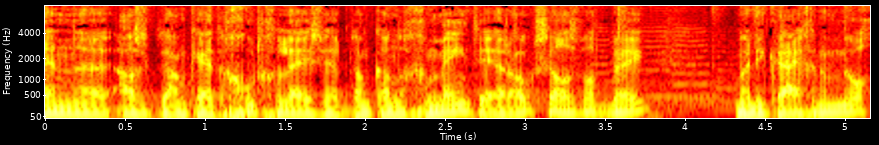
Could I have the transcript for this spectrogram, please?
En eh, als ik de enquête goed gelezen heb... dan kan de gemeente er ook zelfs wat mee. Maar die krijgen hem nog.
